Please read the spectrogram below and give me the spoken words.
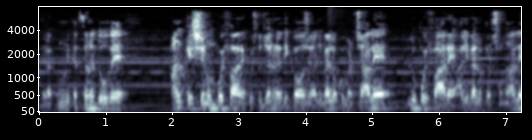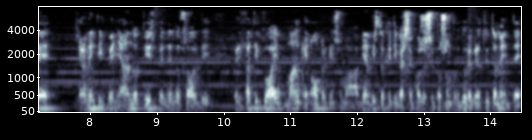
della comunicazione dove anche se non puoi fare questo genere di cose a livello commerciale, lo puoi fare a livello personale, chiaramente impegnandoti, spendendo soldi per i fatti tuoi, ma anche no, perché insomma abbiamo visto che diverse cose si possono produrre gratuitamente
